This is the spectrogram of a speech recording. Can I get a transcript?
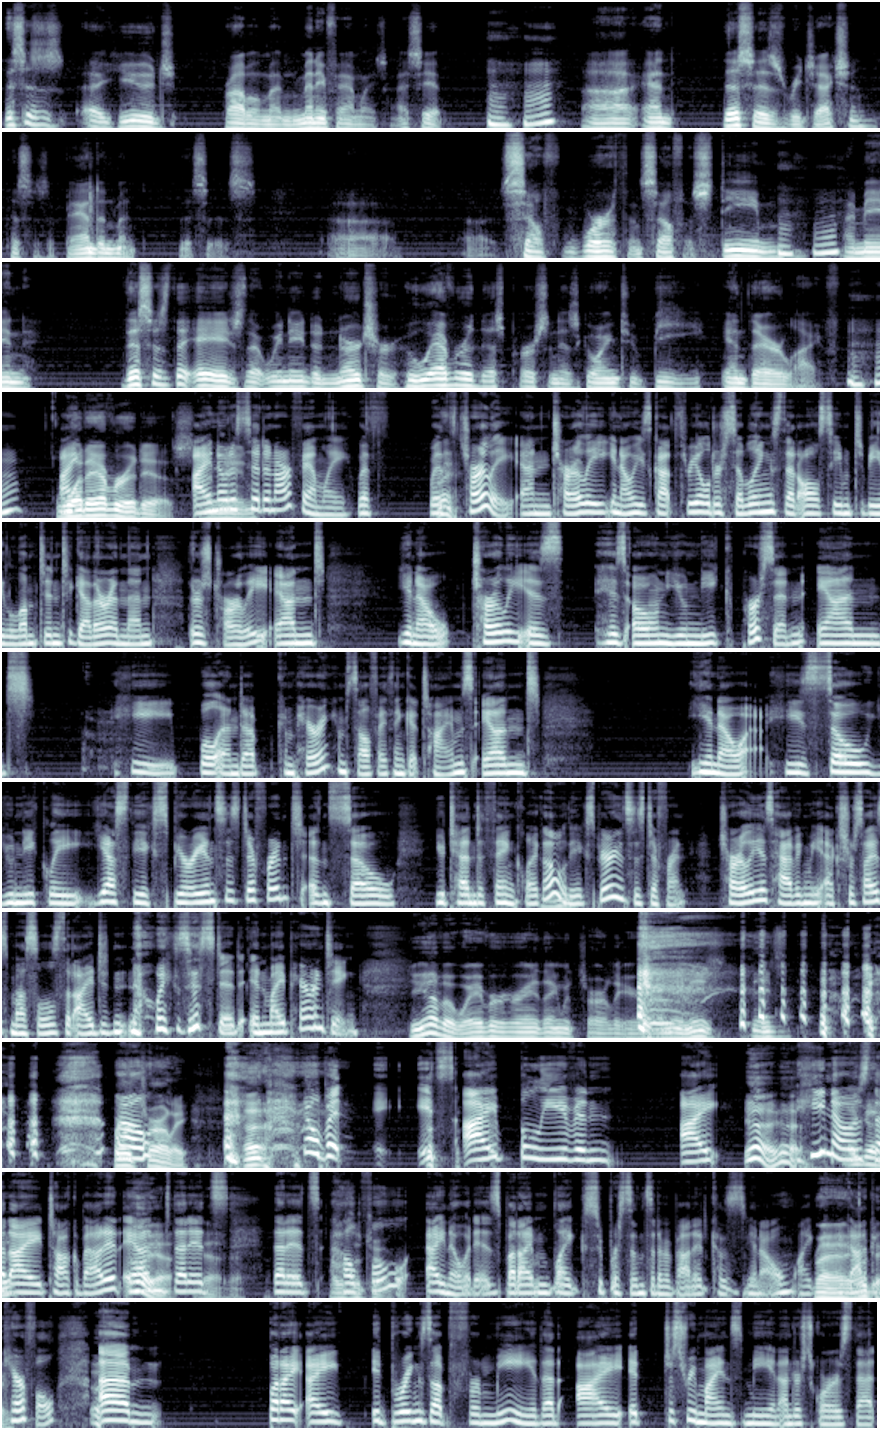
this is a huge problem in many families. I see it. Mm-hmm. Uh, and this is rejection. This is abandonment. This is uh, uh, self worth and self esteem. Mm-hmm. I mean, this is the age that we need to nurture whoever this person is going to be in their life, Mm-hmm. I- whatever it is. I, noticed mean, it in our family with with Right. Charlie. And Charlie, you know, he's got three older siblings that all seem to be lumped in together and then there's Charlie and you know, Charlie is his own unique person and he will end up comparing himself I think at times and you know, he's so uniquely yes, the experience is different and so you tend to think like, oh, mm-hmm. the experience is different. Charlie is having me exercise muscles that I didn't know existed in my parenting. Do you have a waiver or anything with Charlie? Here? I mean, he's, he's Well- Charlie. Uh, no, but it's I believe in I Yeah, yeah. he knows get that it. I talk about it Oh, and yeah, that yeah, it's yeah. That it's a helpful. I know it is, but I'm like super sensitive about it cuz you know, like I Right, got to be careful. Um but I I it brings up for me that I it just reminds me and underscores that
